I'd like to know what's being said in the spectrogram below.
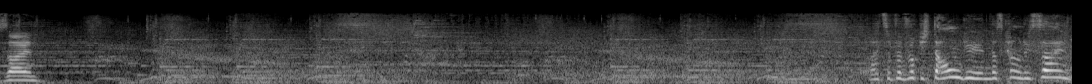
falsch. sein. Als ob wir wirklich down gehen. Das kann doch nicht sein.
